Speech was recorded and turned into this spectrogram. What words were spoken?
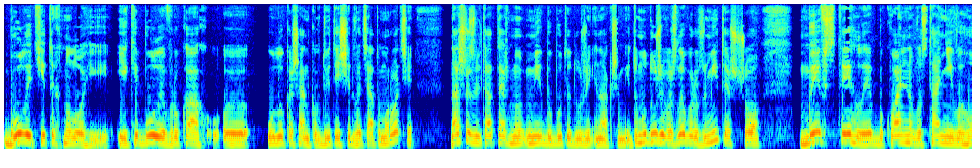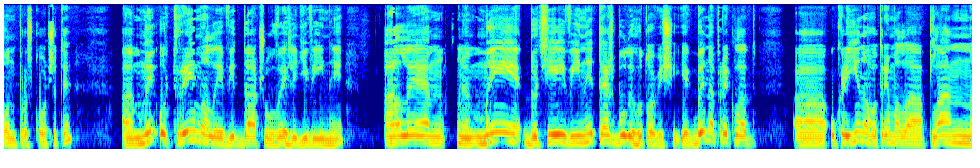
були ті технології, які були в руках у, е, Лукашенка в 2020 році, наш результат теж міг би бути дуже інакшим. І тому дуже важливо розуміти, що ми встигли буквально в останній вагон проскочити. Ми отримали віддачу у вигляді війни, але ми до цієї війни теж були готовіші. Якби, наприклад, Україна отримала план.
